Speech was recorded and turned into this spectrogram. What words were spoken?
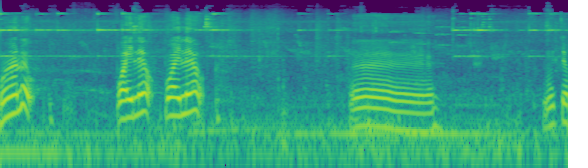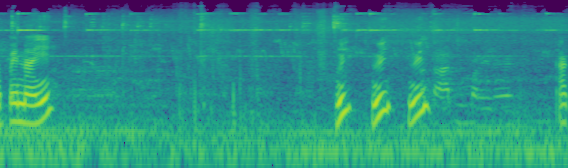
มาแล้วปล่อยแล้วปล่อยแล้วเออ หนูจะไปไหนเฮ้ยเฮ้ยเฮ้ยอา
